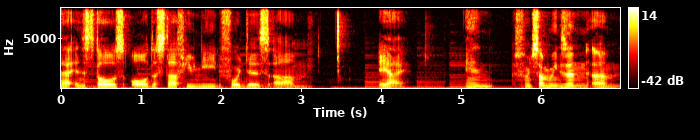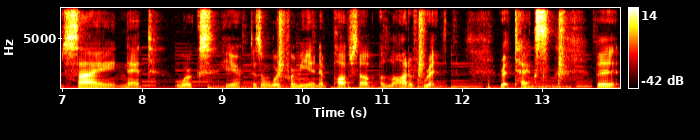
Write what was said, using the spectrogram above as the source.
That installs all the stuff you need for this um, AI. And for some reason, um, SciNet works here, doesn't work for me, and it pops up a lot of red, red text. But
